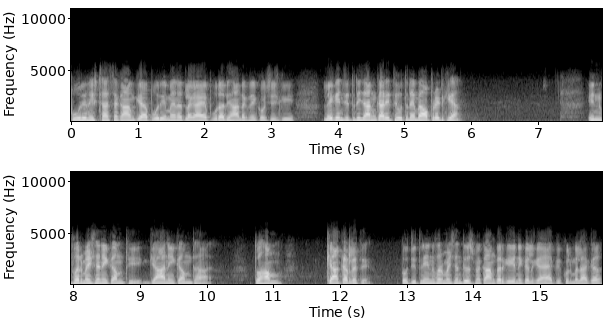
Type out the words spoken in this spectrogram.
पूरी निष्ठा से काम किया, पूरी मेहनत लगाए पूरा ध्यान रखने की कोशिश की। लेकिन जितनी जानकारी थी, उतने में ऑपरेट किया। इन्फॉर्मेशन ही कम थी, ज्ञान ही कम था। तो हम क्या कर लेते? तो जितनी इन्फॉर्मेशन थी, उसमें काम करके ये निकल के आया कि कुल मिलाकर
